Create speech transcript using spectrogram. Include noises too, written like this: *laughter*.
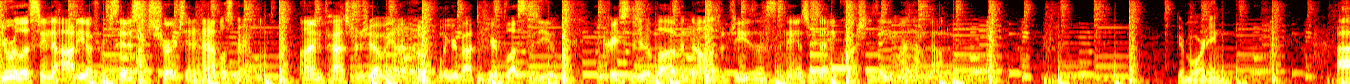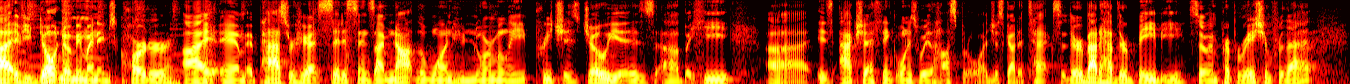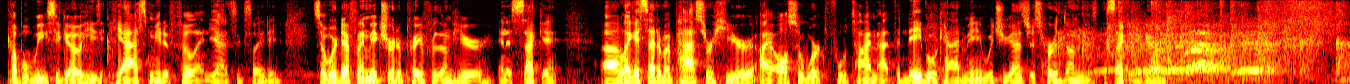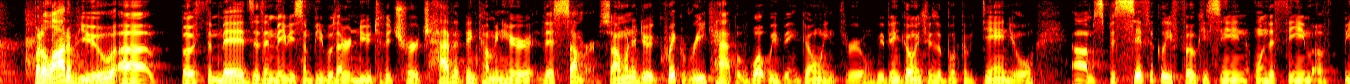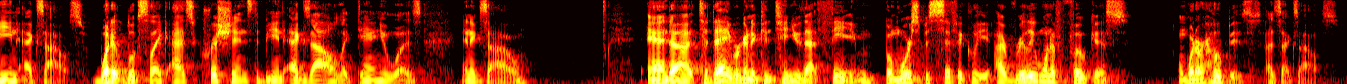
You are listening to audio from Citizens Church in Annapolis, Maryland. I'm Pastor Joey, and I hope what you're about to hear blesses you, increases your love and knowledge of Jesus, and answers any questions that you might have about him. Good morning. Uh, if you don't know me, my name's Carter. I am a pastor here at Citizens. I'm not the one who normally preaches. Joey is, uh, but he uh, is actually, I think, on his way to the hospital. I just got a text. So they're about to have their baby. So, in preparation for that, couple weeks ago, he, he asked me to fill in. Yeah, it's exciting. So we're definitely make sure to pray for them here in a second. Uh, like I said, I'm a pastor here. I also work full time at the Naval Academy, which you guys just heard them a second ago. But a lot of you, uh, both the mids and then maybe some people that are new to the church, haven't been coming here this summer. So I want to do a quick recap of what we've been going through. We've been going through the book of Daniel, um, specifically focusing on the theme of being exiles, what it looks like as Christians to be in exile like Daniel was in exile. And uh, today we're going to continue that theme, but more specifically, I really want to focus on what our hope is as exiles.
